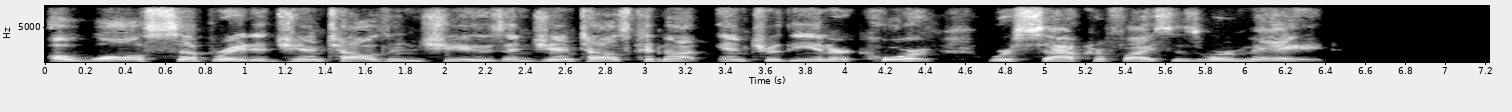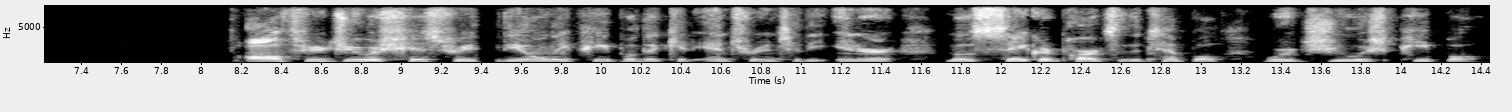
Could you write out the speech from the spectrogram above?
a wall separated Gentiles and Jews, and Gentiles could not enter the inner court where sacrifices were made. All through Jewish history, the only people that could enter into the inner, most sacred parts of the temple were Jewish people.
